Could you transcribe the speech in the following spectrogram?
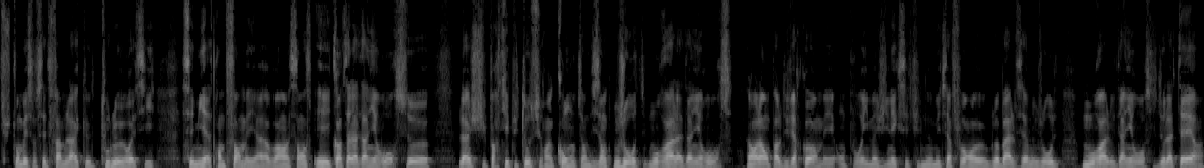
suis tombé sur cette femme-là que tout le récit s'est mis à prendre forme et à avoir un sens. Et quant à la dernière ours, euh, là, je suis parti plutôt sur un conte en disant que le jour où mourra la dernière ours, alors là, on parle du Vercors, mais on pourrait imaginer que c'est une métaphore euh, globale. C'est-à-dire le jour où mourra le dernier ours de la Terre,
